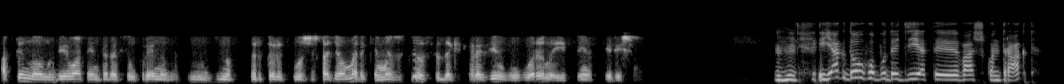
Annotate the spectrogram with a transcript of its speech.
активно лобіювати інтереси України на території Сполучених Штатів Америки. Ми зустрілися декілька разів, говорили і прийняли рішення. Мгм. І як довго буде діяти ваш контракт?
